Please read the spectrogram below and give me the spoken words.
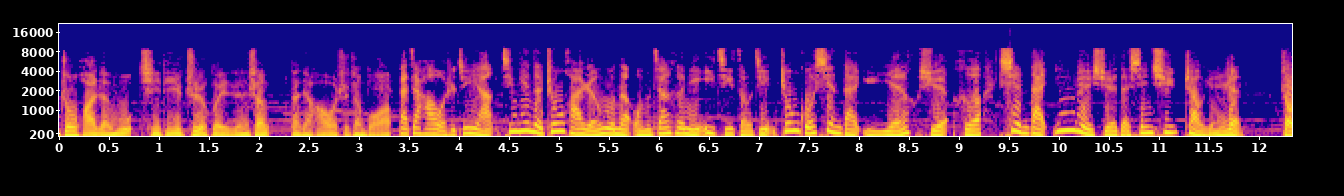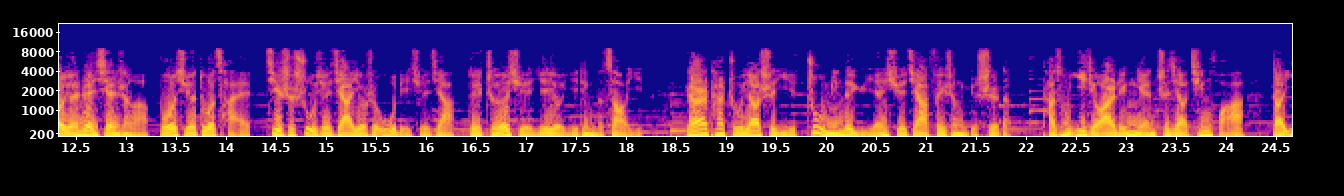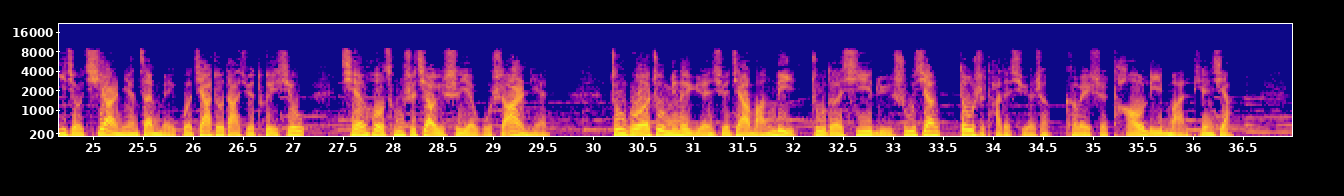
中华人物，启迪智慧人生。大家好，我是郑博。大家好，我是君阳。今天的中华人物呢，我们将和您一起走进中国现代语言学和现代音乐学的先驱赵元任。赵元任先生啊，博学多才，既是数学家，又是物理学家，对哲学也有一定的造诣。然而，他主要是以著名的语言学家飞升于世的。他从1920年执教清华，到1972年在美国加州大学退休，前后从事教育事业52年。中国著名的语言学家王力、朱德熙、吕书香都是他的学生，可谓是桃李满天下。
